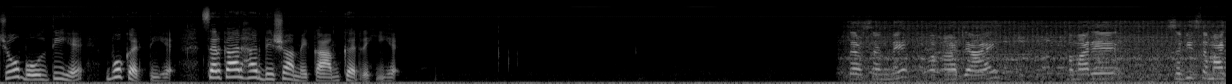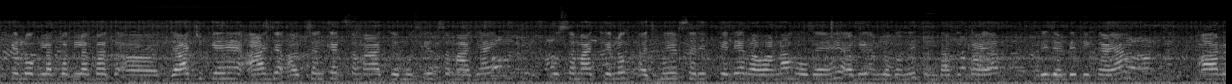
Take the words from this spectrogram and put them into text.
जो बोलती है, वो करती है। सरकार हर दिशा में काम कर रही है दर्शन में वहाँ जाए। हमारे सभी समाज के लोग लगभग लगभग जा चुके हैं। आज अल्पसंख्यक समाज, जो मुस्लिम समाज है, उस समाज के लोग अजमेर शरीफ के लिए रवाना हो गए हैं। अभी हम लोगों ने झंडा दिखाया, हरी झंडी दिखाया। और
